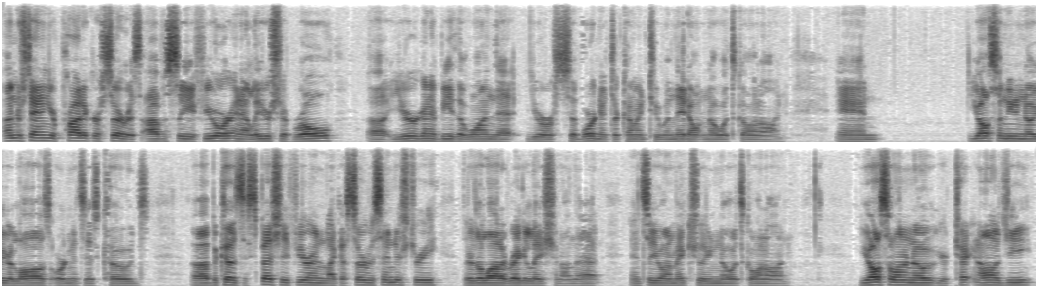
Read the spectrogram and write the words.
understanding your product or service, obviously if you're in a leadership role, uh, you're going to be the one that your subordinates are coming to when they don't know what's going on. And you also need to know your laws, ordinances, codes, uh, because especially if you're in like a service industry, there's a lot of regulation on that. And so you want to make sure you know what's going on. You also want to know your technology,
